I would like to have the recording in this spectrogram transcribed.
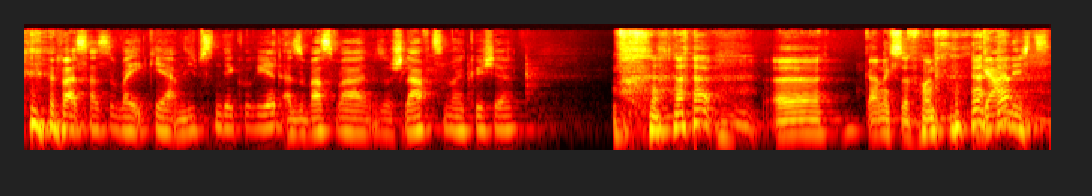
was hast du bei Ikea am liebsten dekoriert? Also was war so Schlafzimmer, Küche? Äh, gar nichts davon. Gar nichts.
